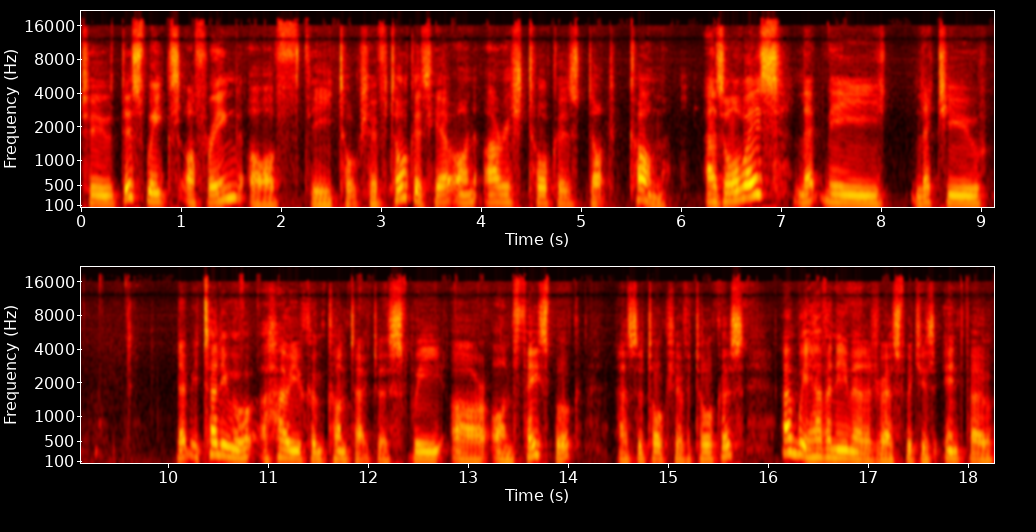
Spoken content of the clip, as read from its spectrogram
to this week's offering of the Talk Show for Talkers here on irishtalkers.com. As always, let me let you let me tell you how you can contact us. We are on Facebook as the Talk Show for Talkers, and we have an email address which is info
